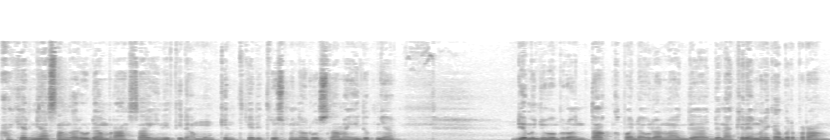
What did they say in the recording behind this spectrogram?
Akhirnya Sang Garuda merasa ini tidak mungkin terjadi terus-menerus selama hidupnya dia mencoba berontak kepada ular naga dan akhirnya mereka berperang.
